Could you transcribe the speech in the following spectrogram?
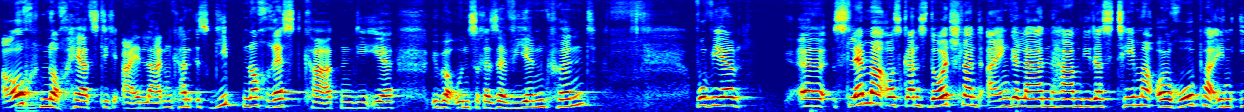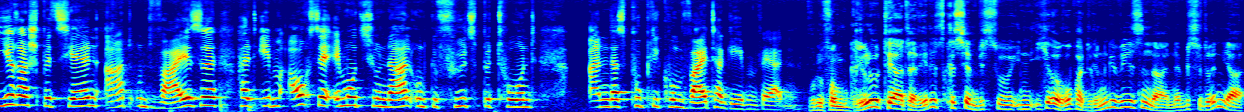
auch noch herzlich einladen kann. Es gibt noch Restkarten, die ihr über uns reservieren könnt, wo wir äh, Slammer aus ganz Deutschland eingeladen haben, die das Thema Europa in ihrer speziellen Art und Weise halt eben auch sehr emotional und gefühlsbetont an das Publikum weitergeben werden. Wo du vom Grillo-Theater redest, Christian, bist du in Ich Europa drin gewesen? Nein, ne? bist du drin? Ja.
